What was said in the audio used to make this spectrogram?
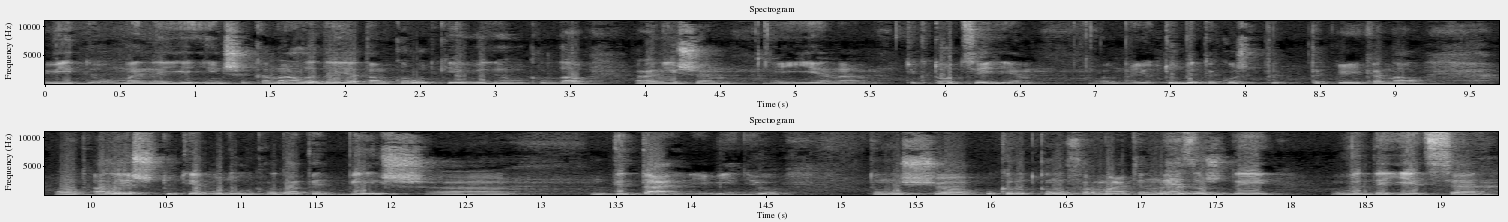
відео. У мене є інші канали, де я там короткі відео викладав раніше. Є на Тіктоці, є на Ютубі також такий канал. От, але ж тут я буду викладати більш е, детальні відео, тому що у короткому форматі не завжди видається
